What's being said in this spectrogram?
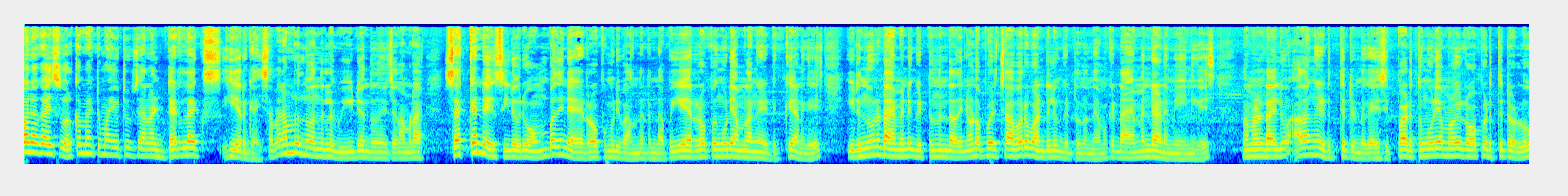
hello guys welcome back to my YouTube channel Dead Lex here guys അപ്പോൾ നമ്മൾ ഇന്ന് വന്നിട്ടുള്ള വീഡിയോ എന്താണെന്ന് വെച്ചാൽ നമ്മുടെ സെക്കൻഡ് എ സിയിൽ ഒരു ഒമ്പതിന്റെ എയർ ഡ്രോപ്പും കൂടി വന്നിട്ടുണ്ട്. അപ്പോൾ ഈ എയർ ഡ്രോപ്പും കൂടി നമ്മൾ അങ്ങ് എടുക്കുകയാണ് ഗൈസ് ഇരുന്നൂറ് ഡയമണ്ടും കിട്ടുന്നുണ്ട്. അതിനോടൊപ്പം ഒരു ചവർ ബണ്ടിലും കിട്ടുന്നുണ്ട്. നമുക്ക് ഡയമണ്ടാണ് മെയിൻ ഗൈസ് നമ്മളുണ്ടായാലും അതങ്ങ് എടുത്തിട്ടുണ്ട് ഗൈസ് ഇപ്പോൾ അടുത്തും കൂടി നമ്മൾ ഡ്രോപ്പ് എടുത്തിട്ടുള്ളൂ.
